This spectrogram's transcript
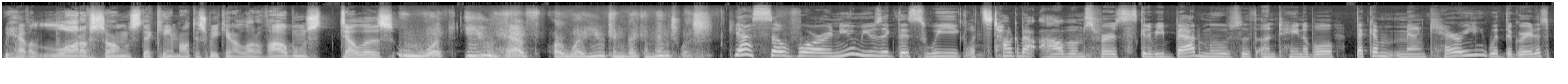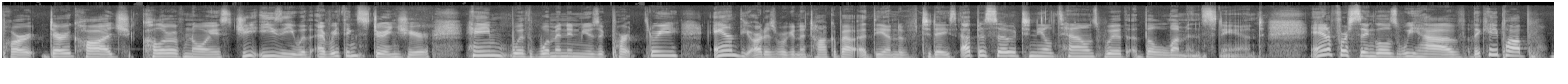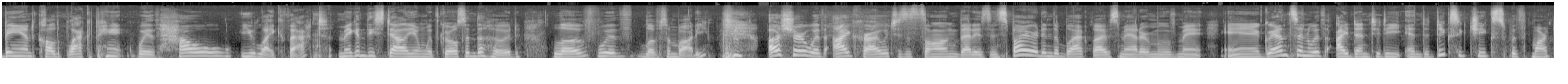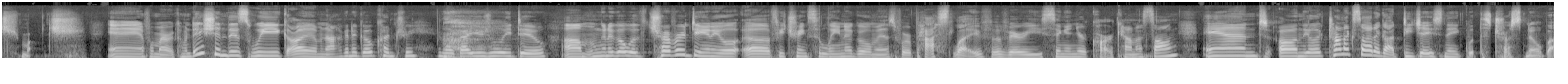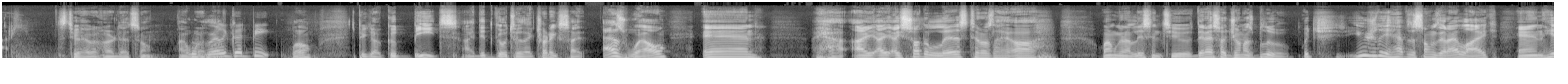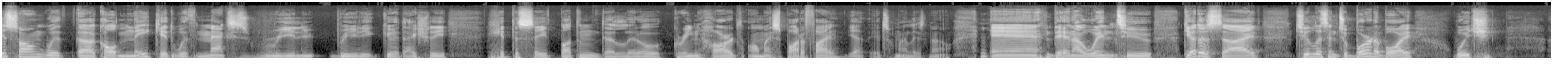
we have a lot of songs that came out this weekend, a lot of albums. Tell us What you have or what you can recommend to us? Yes, so for our new music this week, let's talk about albums first. It's going to be Bad Moves with Untainable, Becca Mancari with The Greatest Part, Derrick Hodge, Color of Noise, G-Eazy with Everything Strange Here, Haim with Women in Music Part 3, and the artist we're going to talk about at the end of today's episode, Tenille Townes with The Lemon Stand. And for singles, we have the K pop band called Blackpink with How You Like That, Megan Thee Stallion with Girls in the Hood, Love with Lauv Somebody, Usher with I Cry, which is a song that is inspired in the Black Lives Matter movement, and Grandson with Identity, and the Dixie Chicks with March March. And for my recommendation this week, I am not going to go country like I usually do. Um, I'm going to go with Trevor Daniel uh, featuring Selena Gomez for Past Life, a very sing in your car kind of song. And on the electronic side, I got DJ Snake with Trust Nobody. Still haven't heard that song. I would Really good beat. Well, speaking of good beats, I did go to electronic side as well, and yeah, I, I I saw the list and I was like, oh, what I'm gonna listen to. Then I saw Jonas Blue, which usually have the songs that I like, and his song with uh, called Naked with Max is really really good. I actually hit the save button, the little green heart on my Spotify. Yeah, it's on my list now. and then I went to the other side to listen to Burna Boy, which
